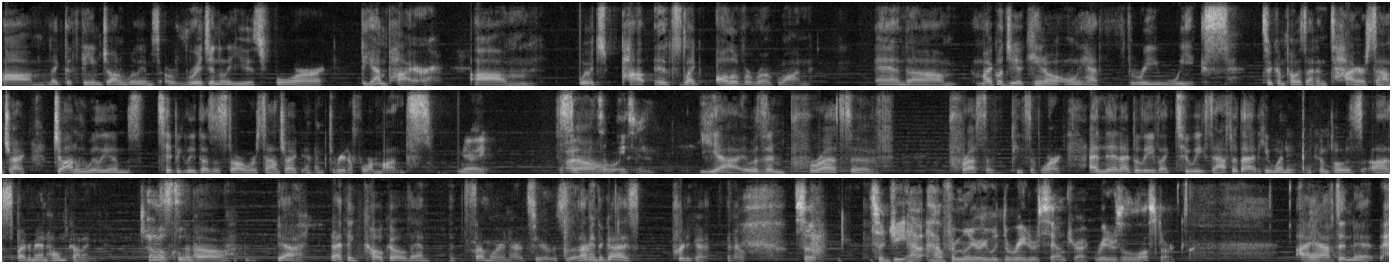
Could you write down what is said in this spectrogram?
um, like the theme John Williams originally used for the Empire, um, which it's like all over Rogue One, and um, Michael Giacchino only had three weeks to compose that entire soundtrack. John Williams typically does a Star Wars soundtrack in three to four months. Right. Wow, so that's amazing. Yeah, it was an impressive, impressive piece of work. And then I believe like two weeks after that, he went and composed uh, Spider-Man: Homecoming. Oh, cool. So yeah, and I think Coco landed somewhere in there too. So I mean, the guy's pretty good. You? So, so G, how how familiar are you with the Raiders soundtrack, Raiders of the Lost Ark? I have to admit,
